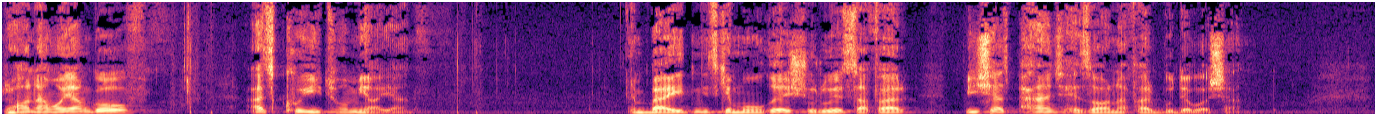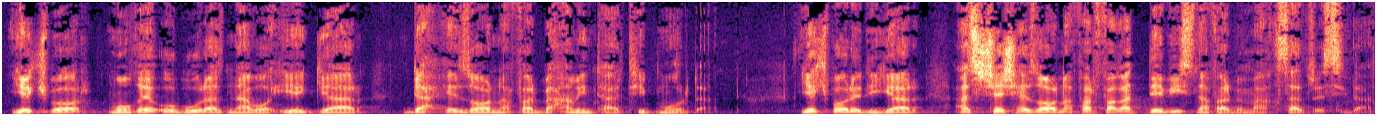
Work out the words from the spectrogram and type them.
راهنمایم گفت از کویتو میآیند. بعید نیست که موقع شروع سفر بیش از پنج هزار نفر بوده باشند. یک بار موقع عبور از نواحی گرم ده هزار نفر به همین ترتیب مردند. یک بار دیگر از شش هزار نفر فقط دویست نفر به مقصد رسیدند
